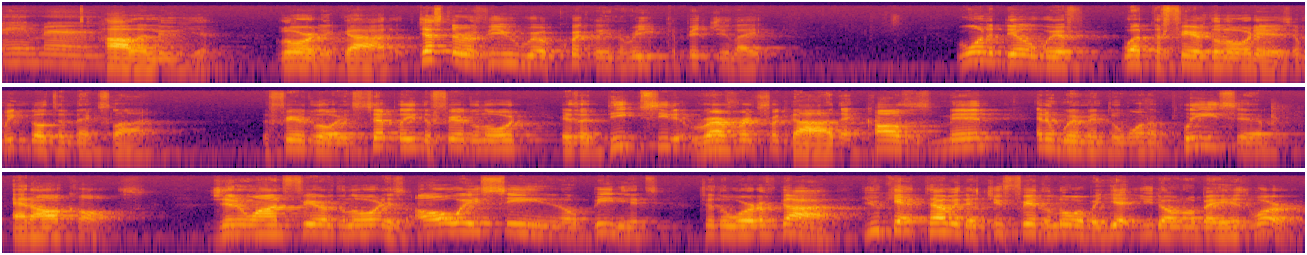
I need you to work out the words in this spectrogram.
Amen. Hallelujah. Glory to God. Just to review real quickly and recapitulate, we want to deal with what the fear of the Lord is. And we can go to the next slide. The fear of the Lord. It's simply the fear of the Lord is a deep seated reverence for God that causes men and women to want to please Him at all costs. Genuine fear of the Lord is always seen in obedience to the Word of God. You can't tell me that you fear the Lord, but yet you don't obey His Word.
